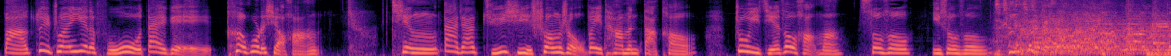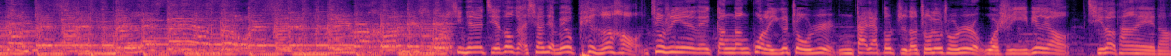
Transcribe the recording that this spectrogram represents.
把最专业的服务带给客户的小航。请大家举起双手为他们打 call，注意节奏好吗？嗖嗖一嗖嗖。今天的节奏感，香姐没有配合好，就是因为刚刚过了一个周日，嗯，大家都知道周六周日我是一定要起早贪黑的。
